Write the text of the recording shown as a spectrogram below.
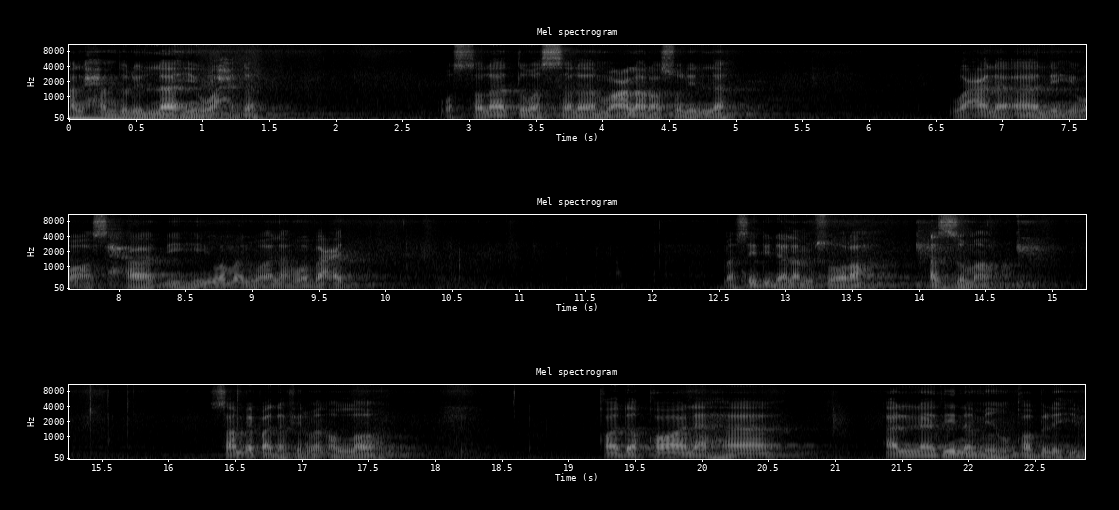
الحمد لله وحده والصلاة والسلام على رسول الله وعلى آله وأصحابه ومن والاه وبعد. مسجد di dalam surah Az-Zumar. Sampai pada firman Allah قد قالها الذين من قبلهم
